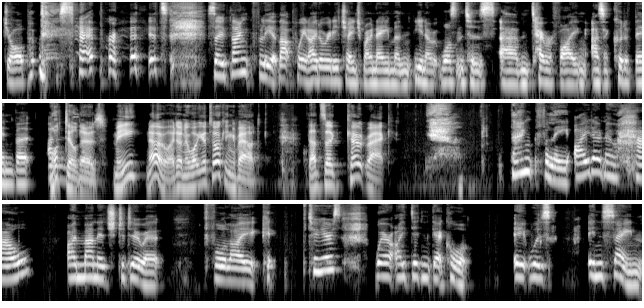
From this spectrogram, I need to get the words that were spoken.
job separate. So thankfully at that point I'd already changed my name and you know it wasn't as um, terrifying as it could have been. But what dildos? Me? No, I don't know what you're talking about. That's a coat rack. Thankfully, I don't know how I managed to do it for like two years where I didn't get caught. It was insane.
